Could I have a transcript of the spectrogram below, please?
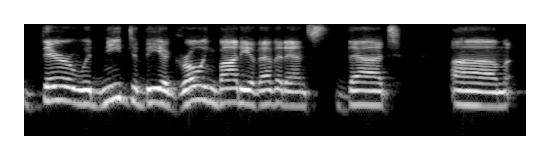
there would need to be a growing body of evidence that um,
